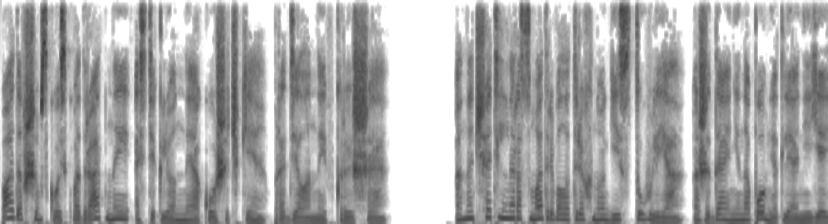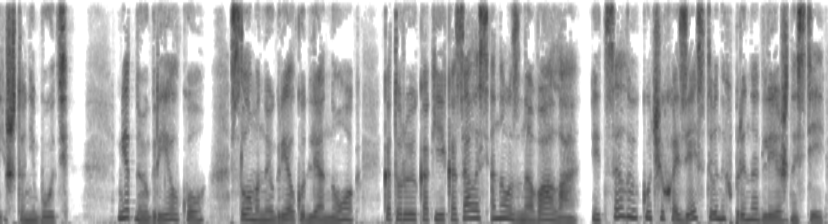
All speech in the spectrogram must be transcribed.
падавшим сквозь квадратные остекленные окошечки, проделанные в крыше. Она тщательно рассматривала трехногие стулья, ожидая, не напомнят ли они ей что-нибудь. Медную грелку, сломанную грелку для ног, которую, как ей казалось, она узнавала, и целую кучу хозяйственных принадлежностей,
